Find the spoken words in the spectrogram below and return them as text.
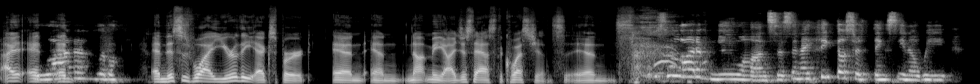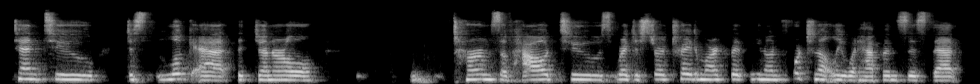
I, and, a lot and, of little. And this is why you're the expert and and not me. I just ask the questions. And there's a lot of nuances, and I think those are things you know we tend to just look at the general terms of how to register a trademark. But you know, unfortunately, what happens is that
